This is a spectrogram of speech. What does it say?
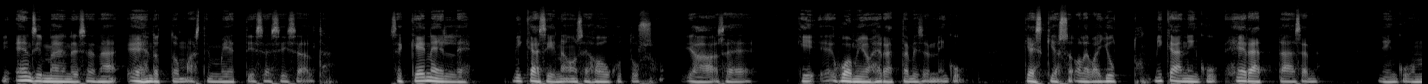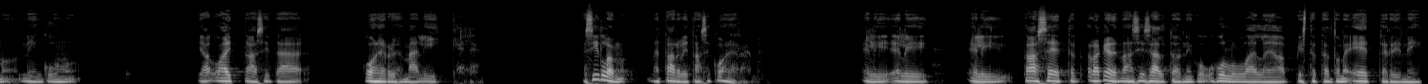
niin ensimmäisenä ehdottomasti miettiä se sisältö. Se kenelle, mikä siinä on se houkutus ja se huomion herättämisen niin kuin keskiössä oleva juttu. Mikä niin kuin herättää sen niin kuin, niin kuin, ja laittaa sitä kohderyhmää liikkeelle. Ja silloin me tarvitaan se kohderyhmä. Eli, eli, eli taas se, että rakennetaan sisältöä niin kuin hullun lailla ja pistetään tuonne eetteriin, niin,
